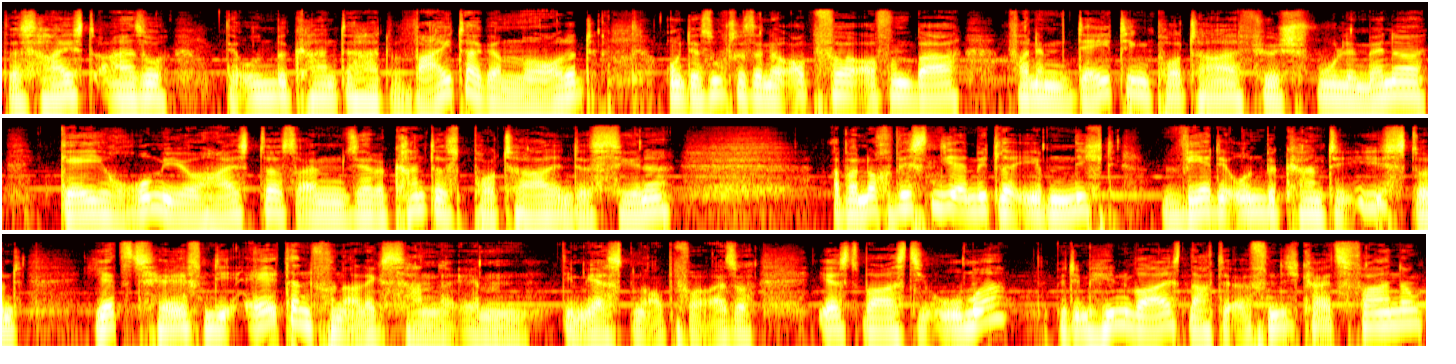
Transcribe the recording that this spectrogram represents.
Das heißt also, der Unbekannte hat weiter gemordet und er suchte seine Opfer offenbar auf einem Datingportal für schwule Männer. Gay Romeo heißt das, ein sehr bekanntes Portal in der Szene. Aber noch wissen die Ermittler eben nicht, wer der Unbekannte ist. Und jetzt helfen die Eltern von Alexander M., dem ersten Opfer. Also erst war es die Oma mit dem Hinweis nach der Öffentlichkeitsfahndung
